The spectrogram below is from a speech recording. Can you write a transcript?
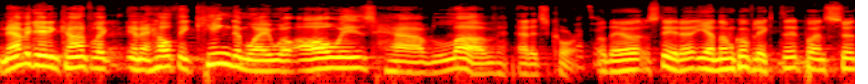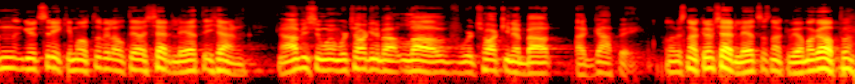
Navigating conflict in a healthy kingdom way will always have love at its core. Og det å styre gjennom konflikter på en sunn Guds rike måte vil alltid ha kjærlighet i kjernen. Now, obviously, when we're talking about love, we're talking about agape. Og når vi snakker om kjærlighet, så snakker vi om agape.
